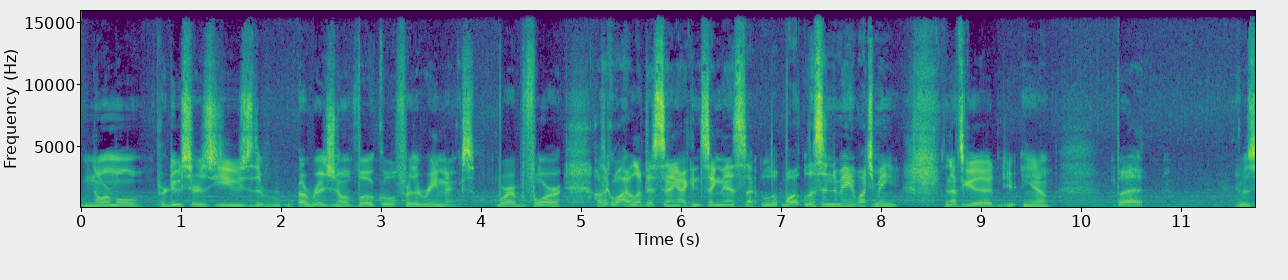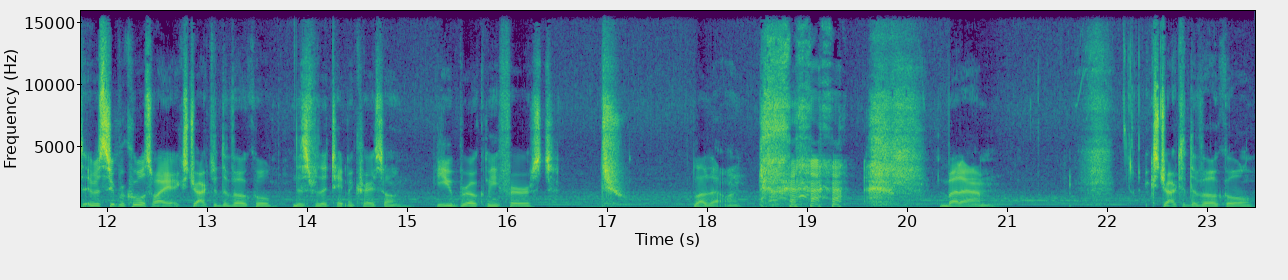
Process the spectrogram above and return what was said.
normal producers use the original vocal for the remix. Where before I was like, well, I love to sing. I can sing this. well, listen to me, watch me, and that's good, you, you know. But it was it was super cool. So I extracted the vocal. This is for the Tate McRae song. You broke me first. Love that one. but um, extracted the vocal.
